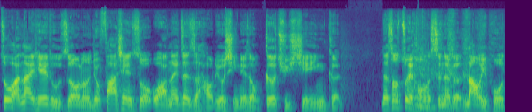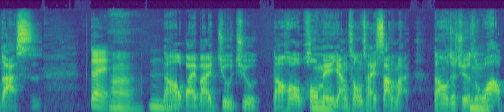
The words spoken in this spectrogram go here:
做完赖贴图之后呢，就发现说，哇，那阵子好流行那种歌曲谐音梗。那时候最红的是那个闹一波大师，对，嗯，嗯。然后拜拜啾啾，然后后面洋葱才上来，然后我就觉得说，嗯。哇，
